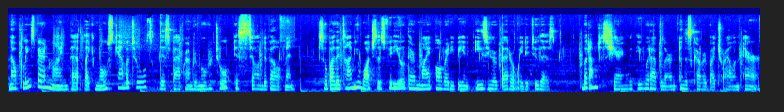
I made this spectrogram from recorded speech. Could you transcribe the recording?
Now please bear in mind that like most Canva tools, this background remover tool is still in development so by the time you watch this video, there might already be an easier, better way to do this. But I'm just sharing with you what I've learned and discovered by trial and error,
